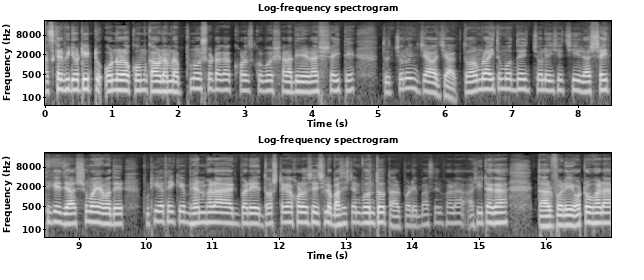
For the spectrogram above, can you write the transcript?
আজকের ভিডিওটি একটু অন্যরকম কারণ আমরা পনেরোশো টাকা খরচ করব সারাদিনে রাজশাহীতে। তো চলুন যাওয়া যাক। তো আমরা ইতিমধ্যে চলে এসেছি রাজশাহী থেকে। যাওয়ার সময় আমাদের পুঠিয়া থেকে ভ্যান ভাড়া একবারে দশ টাকা খরচ হয়েছিল বাস স্ট্যান্ড পর্যন্ত। তারপরে বাসের ভাড়া আশি টাকা। তারপরে অটো ভাড়া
